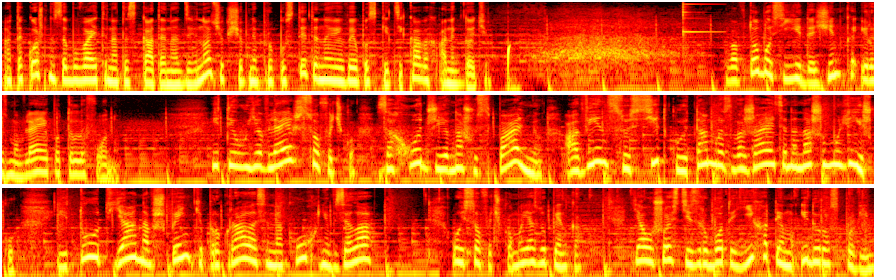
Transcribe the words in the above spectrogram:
а також не забувайте натискати на дзвіночок, щоб не пропустити нові випуски цікавих анекдотів. В автобус їде жінка і розмовляє по телефону. І ти уявляєш, Софочко, заходжу я в нашу спальню, а він з сусідкою там розважається на нашому ліжку. І тут я навшпиньки прокралася на кухню, взяла. Ой, Софочко, моя зупинка. Я о шостій з роботи їхатиму і розповім.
